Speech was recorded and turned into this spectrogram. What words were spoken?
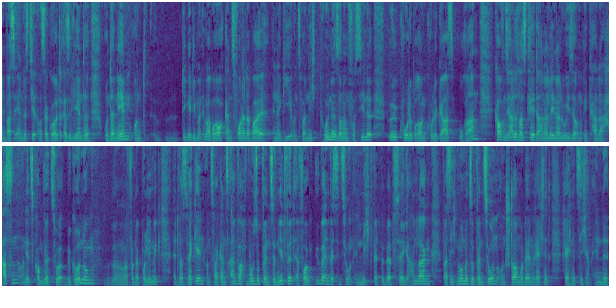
in was er investiert, außer Gold, resiliente Unternehmen. Und Dinge, die man immer braucht, ganz vorne dabei Energie und zwar nicht grüne, sondern fossile, Öl, Kohle, Braunkohle, Gas, Uran. Kaufen Sie alles, was Greta, Annalena, Luisa und Ricarda hassen. Und jetzt kommen wir zur Begründung, wenn wir mal von der Polemik etwas weggehen. Und zwar ganz einfach, wo subventioniert wird, erfolgen Überinvestitionen in nicht wettbewerbsfähige Anlagen. Was sich nur mit Subventionen und Steuermodellen rechnet, rechnet sich am Ende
